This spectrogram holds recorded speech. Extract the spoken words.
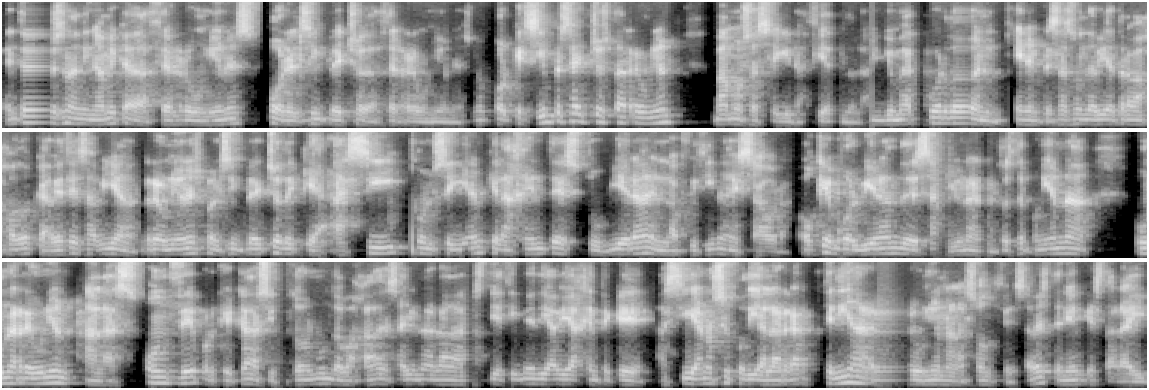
entonces, una dinámica de hacer reuniones por el simple hecho de hacer reuniones, ¿no? Porque siempre se ha hecho esta reunión, vamos a seguir haciéndola. Yo me acuerdo en, empresas donde había trabajado que a veces había reuniones por el simple hecho de que así conseguían que la gente estuviera en la oficina a esa hora o que volvieran de desayunar. Entonces te ponían una, una reunión a las 11, porque claro, si todo el mundo bajaba a desayunar a las 10 y media, había gente que así ya no se podía alargar. Tenía reunión a las 11, ¿sabes? Tenían que estar ahí.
